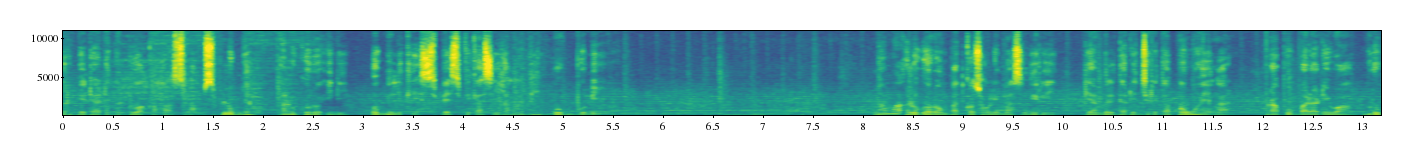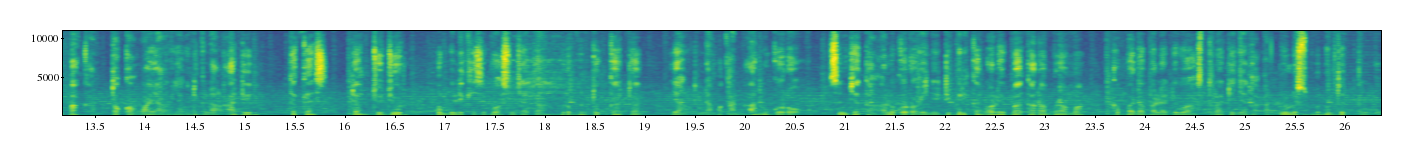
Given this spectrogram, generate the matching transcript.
Berbeda dengan dua kapal selam sebelumnya, Alugoro ini memiliki spesifikasi yang lebih mumpuni. Nama Alugoro 405 sendiri diambil dari cerita pewayangan. Prabu Baladewa merupakan tokoh wayang yang dikenal adil, tegas, dan jujur memiliki sebuah senjata berbentuk gada yang dinamakan Alugoro. Senjata Alugoro ini diberikan oleh Batara Brahma kepada Baladewa setelah dinyatakan lulus menuntut ilmu.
